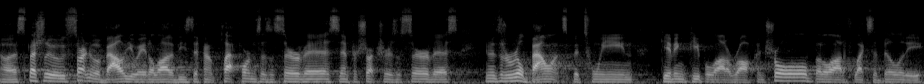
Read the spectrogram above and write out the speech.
uh, especially when we are starting to evaluate a lot of these different platforms as a service, infrastructure as a service. You know, there's a real balance between giving people a lot of raw control, but a lot of flexibility.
